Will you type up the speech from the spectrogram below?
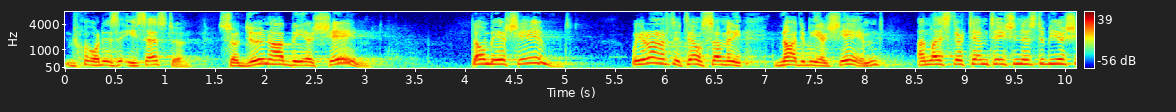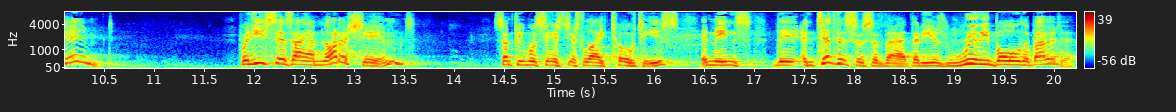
what is it he says to him? So do not be ashamed. Don't be ashamed. We don't have to tell somebody not to be ashamed unless their temptation is to be ashamed. When he says, I am not ashamed, some people say it's just litotes. It means the antithesis of that, that he is really bold about it.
